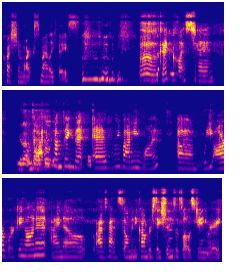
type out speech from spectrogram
Question mark, smiley face. oh, good question. Yeah, that one's that also is something that everybody wants. Um, we are working on it. I know I've had so many conversations as well as January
